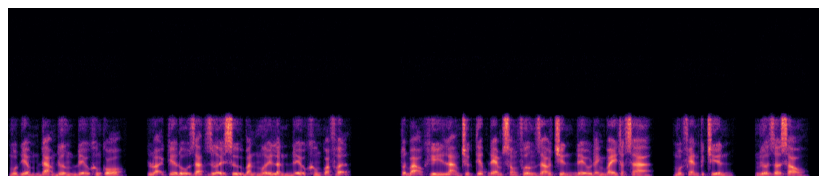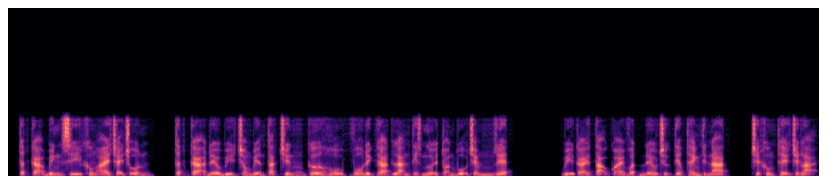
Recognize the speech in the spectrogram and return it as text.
một điểm đảm đương đều không có, loại kia đổ rác rưởi xử bắn mười lần đều không quá phận. Tuấn bạo khí lãng trực tiếp đem song phương giao chiến đều đánh bay thật xa, một phen kịch chiến, nửa giờ sau, tất cả binh sĩ không ai chạy trốn, tất cả đều bị trong biện tác chiến cơ hồ vô địch atlantis người toàn bộ chém giết. Bị cải tạo quái vật đều trực tiếp thành thịt nát, chết không thể chết lại.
